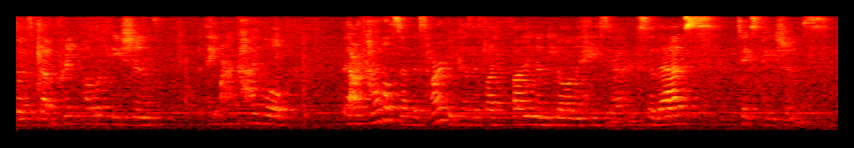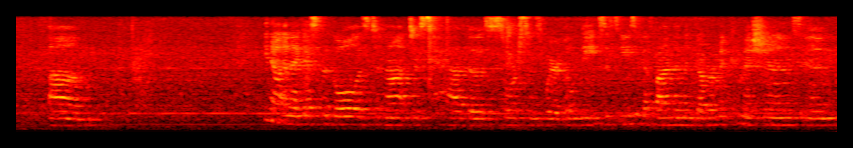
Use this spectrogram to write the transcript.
so it's about print publications, the archival, the archival stuff is hard because it's like finding a needle in a haystack. So that takes patience. Um, you know, and I guess the goal is to not just have those sources where elites. It's easy to find them in government commissions, in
